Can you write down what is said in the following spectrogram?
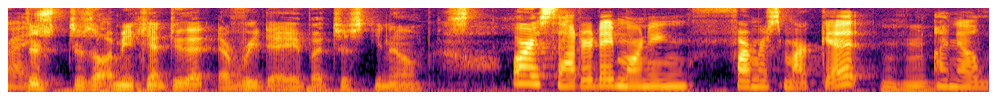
Right. There's, there's. I mean, you can't do that every day, but just you know, or a Saturday morning farmers market. Mm-hmm. I know a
